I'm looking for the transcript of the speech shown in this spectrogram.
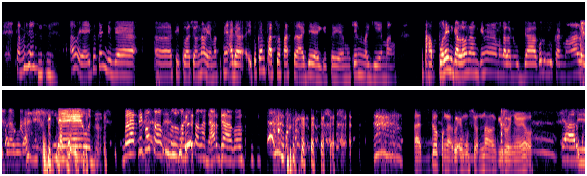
Karena apa ya itu kan juga eh, situasional ya. Maksudnya ada itu kan fase-fase aja ya gitu ya. Mungkin lagi emang tahap boleh nih kalau nah, mungkin emang kalau udah aku dulu kan malu udah aku kan. Udah. Berarti kok selalu lagi salah darga kok Ada pengaruh emosional gironya yo. ya harus Iya,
